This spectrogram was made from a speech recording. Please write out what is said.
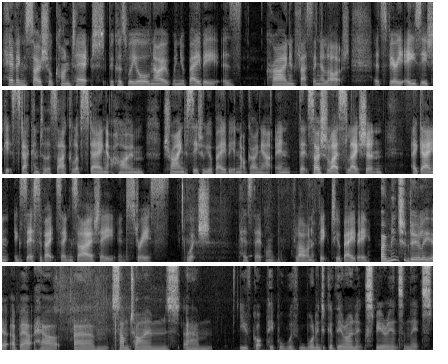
having social contact, because we all know when your baby is crying and fussing a lot, it's very easy to get stuck into the cycle of staying at home, trying to settle your baby and not going out. And that social isolation, again, exacerbates anxiety and stress, which has that on flow on effect to your baby. I mentioned earlier about how um, sometimes um, you've got people with wanting to give their own experience, and that's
